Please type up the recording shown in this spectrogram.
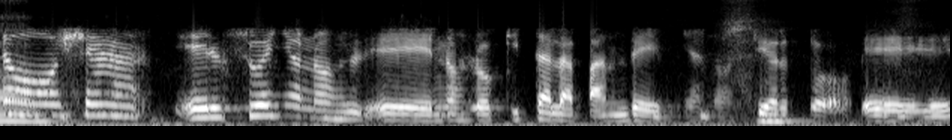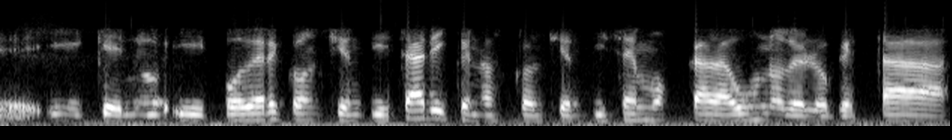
No, ya el sueño nos, eh, nos lo quita la pandemia, ¿no es cierto? y, que no, y poder concientizar y que nos concienticemos cada uno de lo que está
